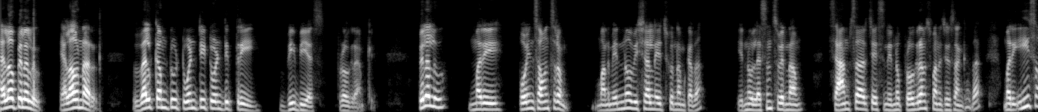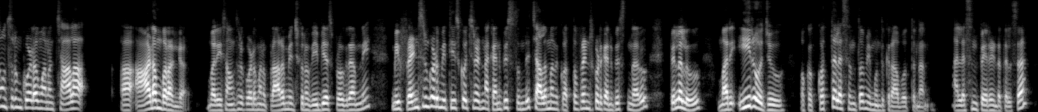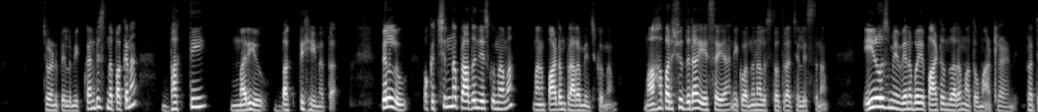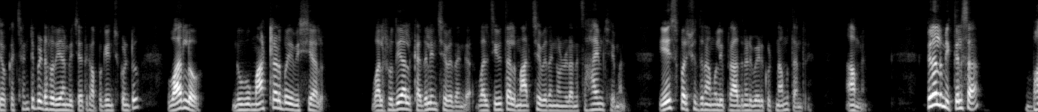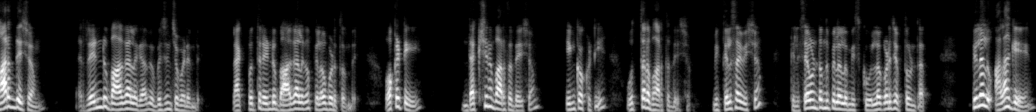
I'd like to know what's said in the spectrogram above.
Hello పిల్లలు ఎలా ఉన్నారు? Welcome to twenty twenty three VBS ప్రోగ్రామ్కి. పిల్లలు మరి పోయిన సంవత్సరం మనం ఎన్నో విషయాలు నేర్చుకున్నాం కదా? ఎన్నో లెసన్స్ విన్నాం. శామ్ సార్ చేసిన ఎన్నో ప్రోగ్రామ్స్ మనం చూసాం కదా? మరి ఈ సంవత్సరం కూడా మనం చాలా ఆడంబరంగా మరి ఈ సంవత్సరం కూడా మనం ప్రారంభించుకున్న విబిఎస్ ప్రోగ్రామ్ని మీ ఫ్రెండ్స్ని కూడా మీరు తీసుకొచ్చినట్టు నాకు అనిపిస్తుంది. చాలామంది కొత్త ఫ్రెండ్స్ కూడా కనిపిస్తున్నారు. పిల్లలు మరి ఈరోజు ఒక కొత్త లెసన్తో మీ ముందుకు రాబోతున్నాను. ఆ లెసన్ పేరేంటో తెలుసా? చూడండి పిల్లలు మీకు కనిపిస్తున్న పక్కన భక్తి మరియు భక్తిహీనత. పిల్లలు ఒక చిన్న ప్రార్థన చేసుకుందామా? మనం పాఠం ప్రారంభించుకుందాం. మహాపరిశుద్ధుడా ఏసయ్య నీకు వందనాలు స్తోత్రాలు చెల్లిస్తున్నాం. ఈరోజు మేము వినబోయే పాఠం ద్వారా మాతో మాట్లాడండి. ప్రతి ఒక్క చంటిబిడ్డ హృదయాన్ని మీ చేతికి అప్పగించుకుంటూ వారిలో నువ్వు మాట్లాడబోయే విషయాలు వాళ్ళ హృదయాలు కదిలించే విధంగా వాళ్ళ జీవితాలు మార్చే విధంగా ఉండడానికి సహాయం చేయమని ఏసు పరిశుద్ధనాములు ఈ ప్రార్థనడు వేడుకుంటున్నాము తండ్రి. ఆమె పిల్లలు మీకు తెలుసా? భారతదేశం రెండు భాగాలుగా విభజించబడింది. లేకపోతే రెండు భాగాలుగా పిలువబడుతుంది. ఒకటి దక్షిణ భారతదేశం ఇంకొకటి ఉత్తర భారతదేశం. మీకు తెలుసా విషయం? తెలిసే ఉంటుంది పిల్లలు మీ స్కూల్లో కూడా చెప్తూ ఉంటారు. పిల్లలు అలాగే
